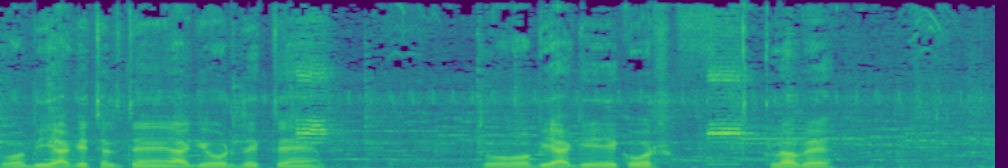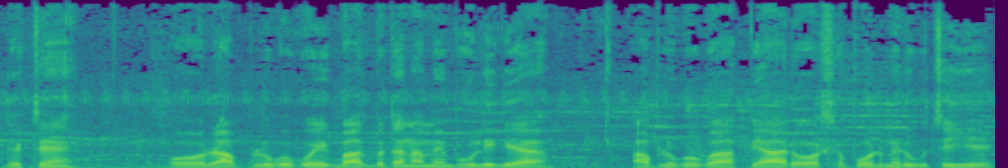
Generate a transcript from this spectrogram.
तो अभी आगे चलते हैं, आगे और देखते हैं। तो अभी आगे एक और क्लब है। देखते हैं। और आप लोगों को एक बात बताना मैं भूल ही गया। आप लोगों का प्यार और सपोर्ट मेरे को चाहिए।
